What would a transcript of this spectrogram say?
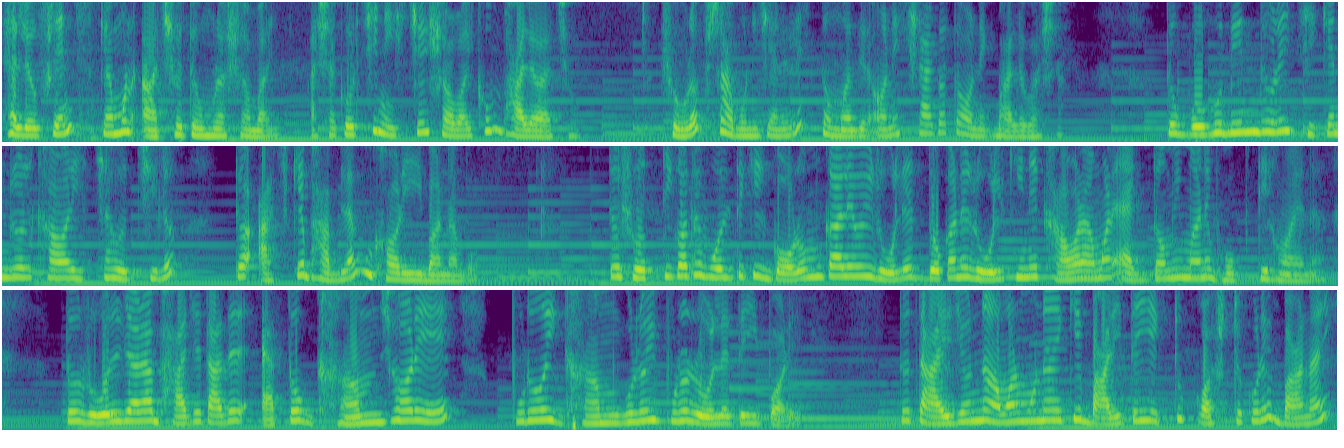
Hello friends কেমন আছো তোমরা সবাই? আশা করছি নিশ্চয়ই সবাই খুব ভালো আছো। সৌরভ শ্রাবণী চ্যানেলে তোমাদের অনেক স্বাগত, অনেক ভালোবাসা। তো বহুদিন ধরেই চিকেন রোল খাওয়ার ইচ্ছা হচ্ছিল, তো আজকে ভাবলাম ঘরেই বানাবো। তো সত্যি কথা বলতে কি, গরমকালে ওই রোলের দোকানে রোল কিনে খাওয়ার আমার একদমই মানে ভক্তি হয় না। তো রোল যারা ভাজে তাদের এত ঘাম ঝরে, পুরো ওই ঘামগুলোই পুরো রোলেতেই পড়ে। তো তাই জন্য আমার মনে হয় কি বাড়িতেই একটু কষ্ট করে বানাই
